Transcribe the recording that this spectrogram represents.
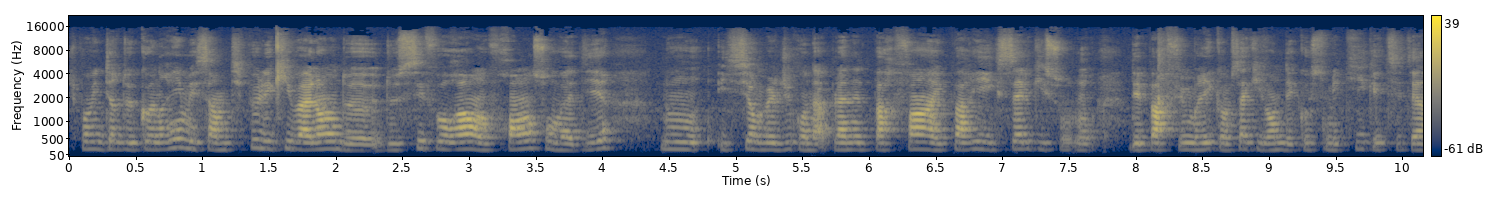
J'ai pas envie de dire de conneries, mais c'est un petit peu l'équivalent de Sephora en France, on va dire. Nous, ici en Belgique, on a Planète Parfum et Paris XL qui sont des parfumeries comme ça qui vendent des cosmétiques, etc.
